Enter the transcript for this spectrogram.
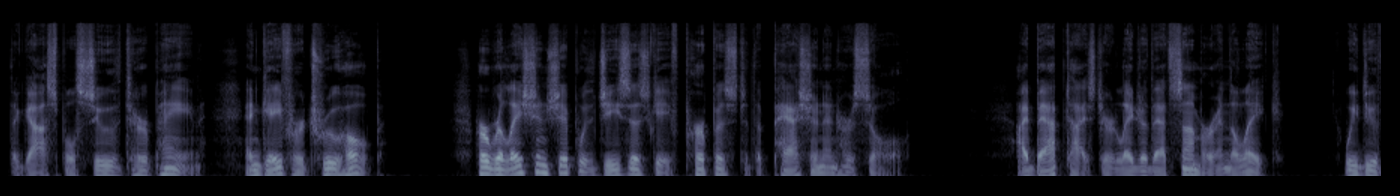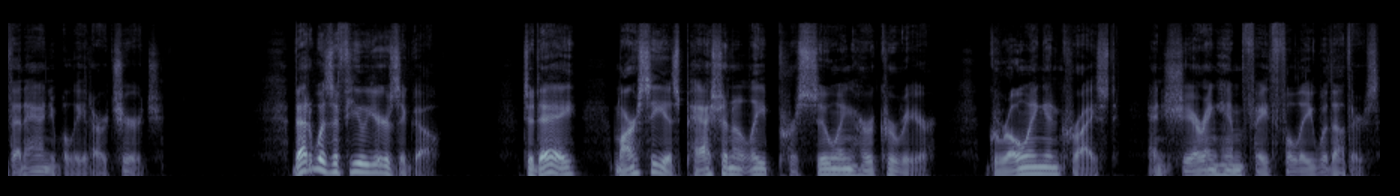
The gospel soothed her pain and gave her true hope. Her relationship with Jesus gave purpose to the passion in her soul. I baptized her later that summer in the lake. We do that annually at our church. That was a few years ago. Today, Marcy is passionately pursuing her career, growing in Christ, and sharing Him faithfully with others.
